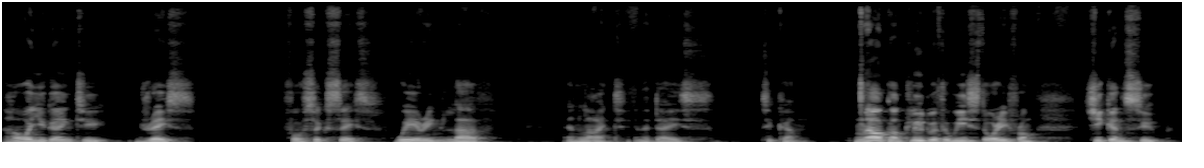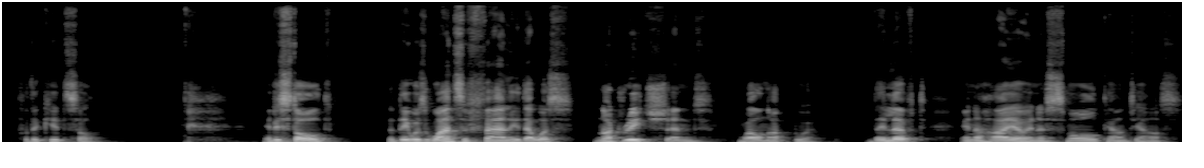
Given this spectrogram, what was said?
How are you going to dress for success, wearing love and light in the days to come? And I'll conclude with a wee story from Chicken Soup for the kid's soul. It is told that there was once a family that was not rich and, well, not poor. They lived in Ohio in a small county house.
